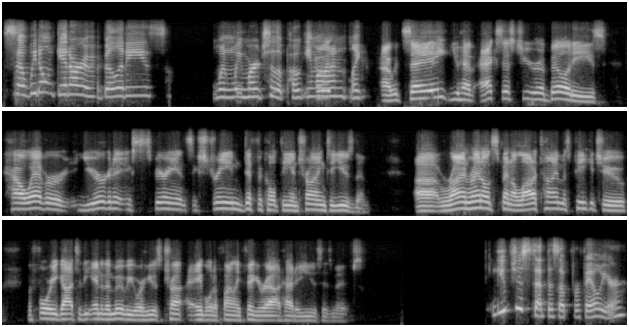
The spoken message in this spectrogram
So we don't get our abilities when we merge to the Pokemon. Like, I would say you have access to your abilities. However, you're going to experience extreme difficulty in trying to use them. Uh, Ryan Reynolds spent a lot of time as Pikachu before he got to the end of the movie where he was try- able to finally figure out how to use his moves. you've just set this up for failure.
